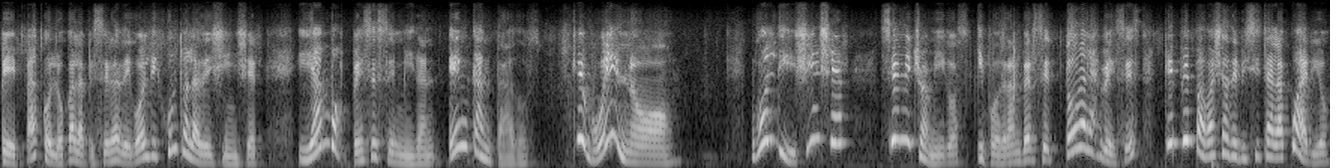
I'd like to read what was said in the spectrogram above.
Pepa coloca la pecera de Goldie junto a la de Ginger y ambos peces se miran encantados. ¡Qué bueno! Goldie y Ginger se han hecho amigos y podrán verse todas las veces que Pepa vaya de visita al acuario.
